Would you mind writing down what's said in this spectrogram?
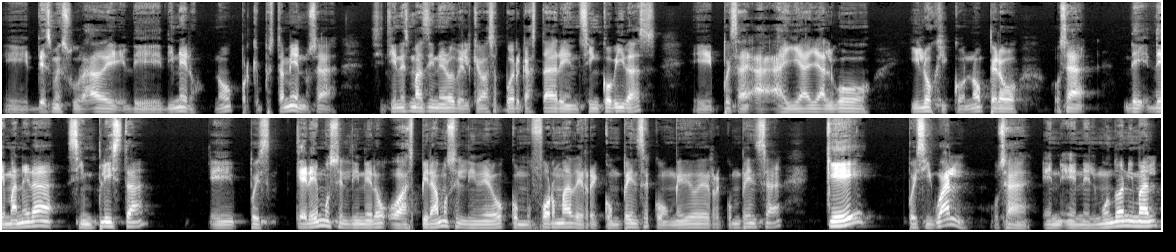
desmesurada de, de, dinero, ¿no? Porque pues también, o sea, si tienes más dinero del que vas a poder gastar en cinco vidas, eh, pues ahí hay algo ilógico, ¿no? Pero, o sea, de, manera simplista, eh, pues queremos el dinero o aspiramos el dinero como forma de recompensa, como medio de recompensa, que pues igual, o sea, en, el mundo animal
